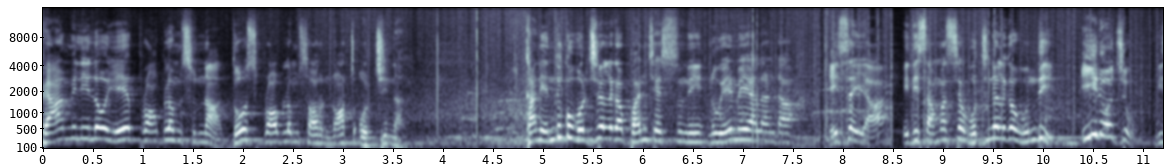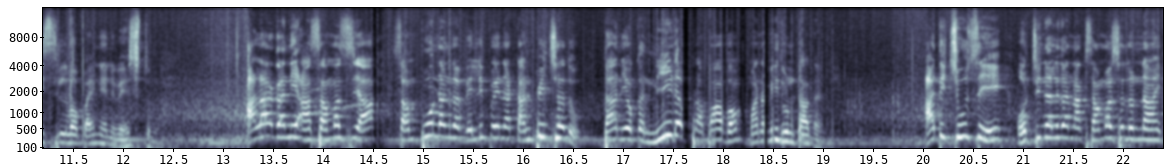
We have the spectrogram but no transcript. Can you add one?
ఫ్యామిలీలో ఏ ప్రాబ్లమ్స్ ఉన్నా those problems are not original కానీ ఎందుకు ఒరిజినల్గా పనిచేస్తుంది నువ్వేమేయాలంట ఏసయ్యా ఇది సమస్య ఒరిజినల్గా ఉంది. ఈరోజు ఈ సిల్వపై నేను వేస్తున్నా. అలాగని ఆ సమస్య సంపూర్ణంగా వెళ్ళిపోయినట్టు అనిపించదు. దాని యొక్క నీడ ప్రభావం మన మీద ఉంటుందండి. అది చూసి ఒరిజినల్గా నాకు సమస్యలు ఉన్నాయి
